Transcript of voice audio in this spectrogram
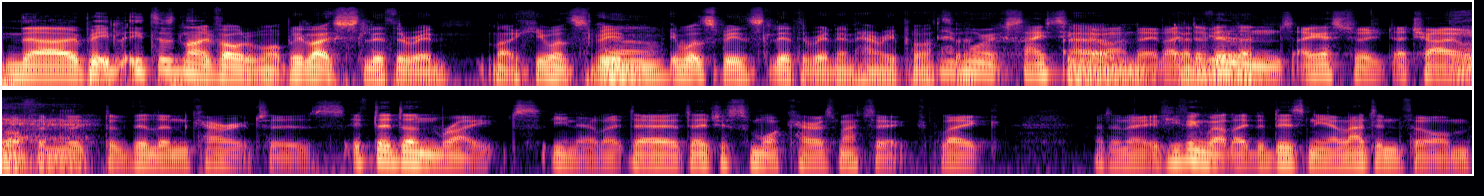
No, but he, he doesn't like Voldemort. But he likes Slytherin. Like he wants to be. In, Oh. he wants to be in Slytherin and Harry Potter. They're more exciting, though, Um, aren't they? Like and the yeah. villains, I guess for a child, often the, the villain characters, if they're done right, you know, like they're they're just more charismatic. Like I don't know, if you think about like the Disney Aladdin film,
